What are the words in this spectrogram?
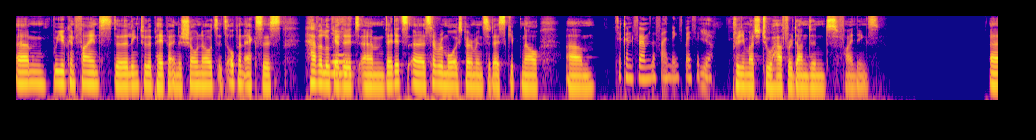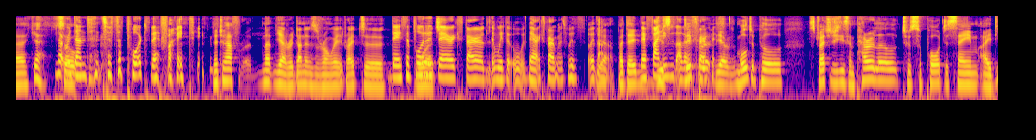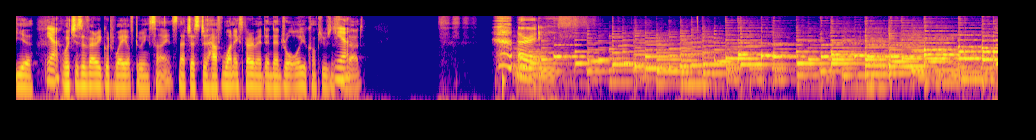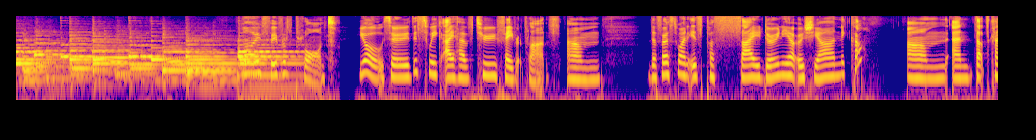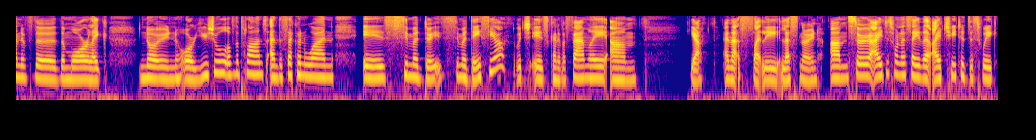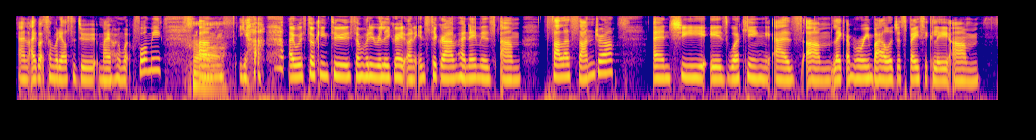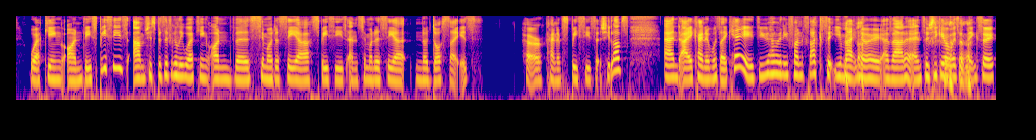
Um, where you can find the link to the paper in the show notes. It's open access. Have a look at it. Um, they did uh, several more experiments that I skipped now. Um, To confirm the findings, basically. Yeah. pretty much to have redundant findings. Uh, yeah. Not so, redundant to support their findings. No, to have not yeah redundant is the wrong way, right? Uh, They supported Word. their experiment with their experiments with, with yeah, but they Their findings with other different yeah multiple strategies in parallel to support the same idea, yeah. which is a very good way of doing science. Not just to have one experiment and then draw all your conclusions Yeah. from that. All right. My favorite plant. Yo, so this week I have two favorite plants. Um, the first one is Posidonia oceanica. um, and that's kind of the the more like known or usual of the plants. And the second one is Cymodoceaceae, which is kind of a family. Um, yeah, and that's slightly less known. Um, so I just want to say that I cheated this week and I got somebody else to do my homework for me. Um, yeah, I was talking to somebody really great on Instagram. Her name is um, Thalasandra. And she is working as um, like a marine biologist, basically, um, working on these species. Um, she's specifically working on the Cymodocea species, and Cymodocea nodosa is her kind of species that she loves. And I kind of was like, hey, do you have any fun facts that you might know about it? And so she came up with something. So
